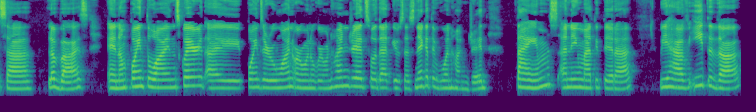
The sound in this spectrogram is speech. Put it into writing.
sa labas. And ang 0.1 squared ay 0.01 or 1 over 100. So that gives us negative 100 times, ano yung matitira? We have e to the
